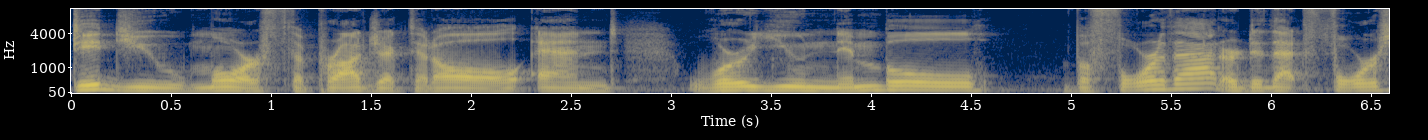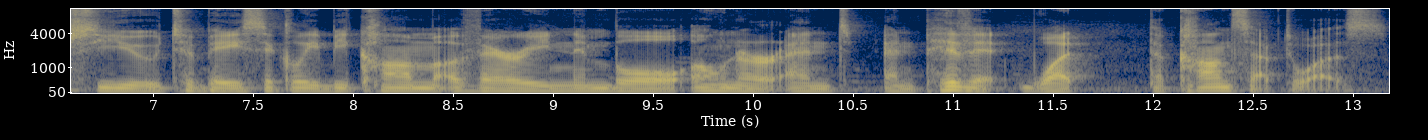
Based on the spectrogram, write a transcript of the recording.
did you morph the project at all and were you nimble before that or did that force you to basically become a very nimble owner and and pivot what the concept was?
